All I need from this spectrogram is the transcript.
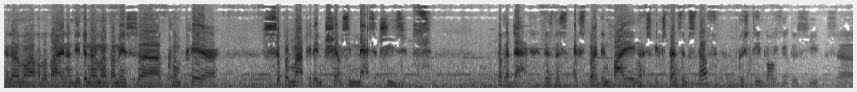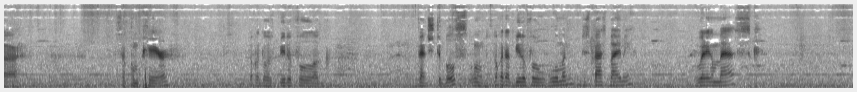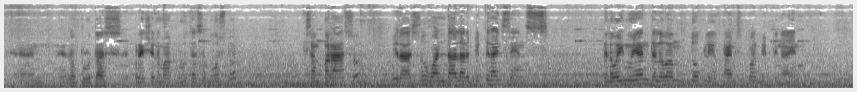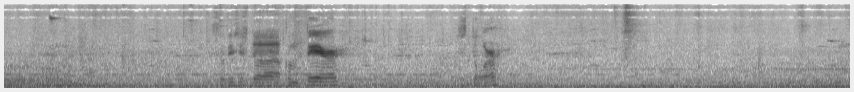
Hello mga kababayan, nandito naman kami sa Compare Supermarket in Chelsea, Massachusetts. Look at that. There's this expert in buying expensive stuff. Christine kami dito si, sa sa Compare. Look at those beautiful uh, vegetables. Oh, look at that beautiful woman just passed by me wearing a mask. And ito prutas, presyo ng mga prutas sa Boston. Isang paraso, piraso, $1.59. Dalawin mo yan, dalawang doble times 159. So this is the compare store.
